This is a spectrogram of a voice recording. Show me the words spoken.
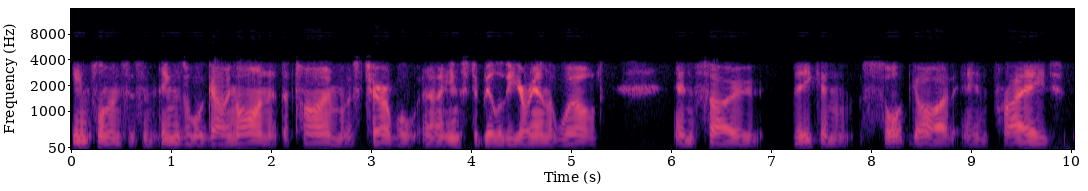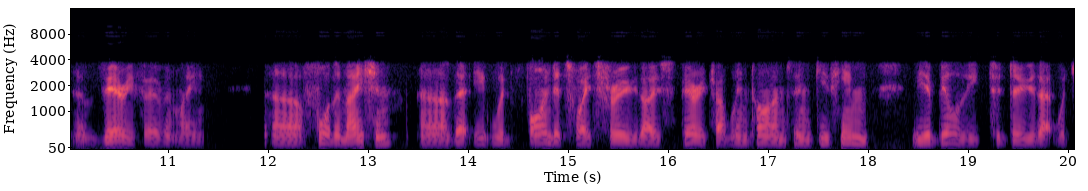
influences and things that were going on at the time. It was terrible uh, instability around the world. And so Deakin sought God and prayed uh, very fervently uh, for the nation uh, that it would find its way through those very troubling times and give him the ability to do that which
